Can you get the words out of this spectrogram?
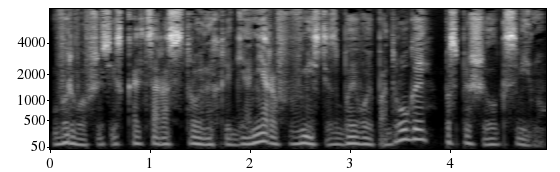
Вырвавшись из кольца расстроенных легионеров вместе с боевой подругой, поспешил к свину.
